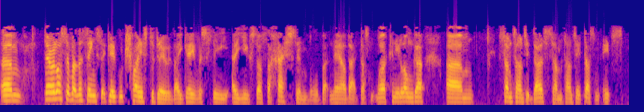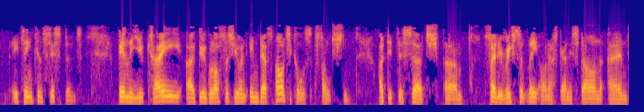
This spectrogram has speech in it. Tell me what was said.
Um, there are lots of other things that Google tries to do. They gave us the a use of the hash symbol, but now that doesn't work any longer. Um, sometimes it does, sometimes it doesn't. It's it's inconsistent. In the UK, uh, Google offers you an in-depth articles function. I did this search um, fairly recently on Afghanistan, and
